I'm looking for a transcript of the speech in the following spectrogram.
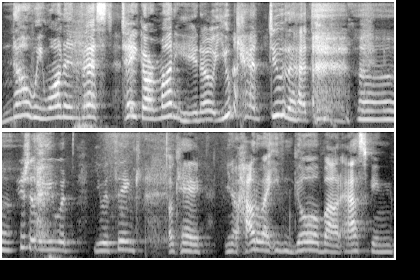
no, we want to invest. Take our money. You know, you can't do that. Uh, usually, you would you would think, okay, you know, how do I even go about asking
